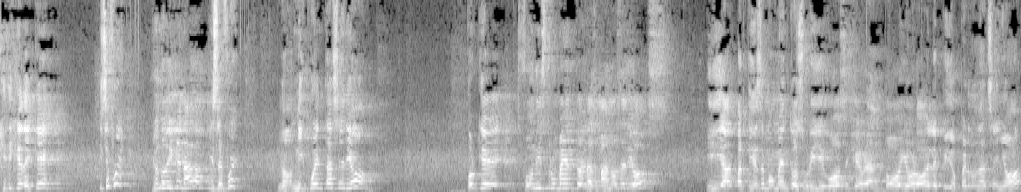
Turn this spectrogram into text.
¿Qué dije de qué? Y se fue. Yo no dije nada y se fue. No, ni cuenta se dio. Porque fue un instrumento en las manos de Dios. Y a partir de ese momento Suri llegó, se quebrantó, lloró y le pidió perdón al Señor.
